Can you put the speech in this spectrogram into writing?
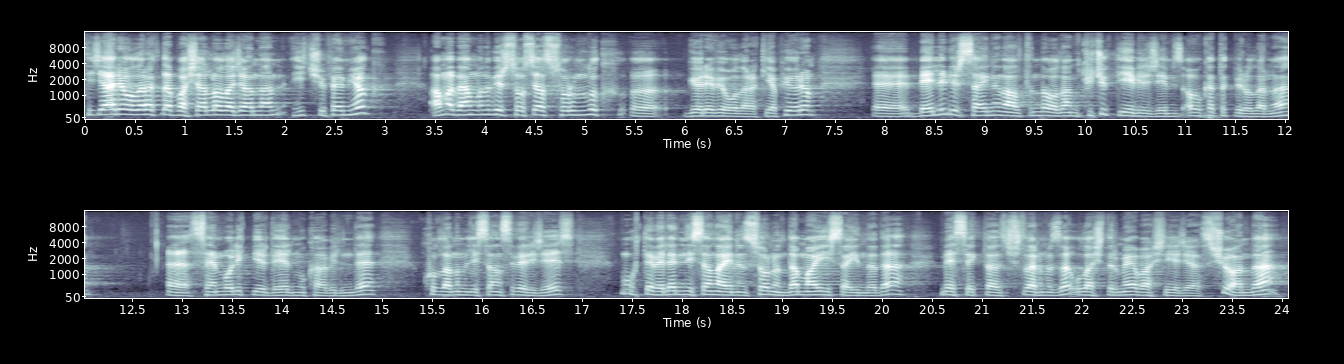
Ticari olarak da başarılı olacağından hiç şüphem yok. Ama ben bunu bir sosyal sorumluluk e, görevi olarak yapıyorum. E, belli bir sayının altında olan küçük diyebileceğimiz avukatlık bürolarına e, sembolik bir değer mukabilinde kullanım lisansı vereceğiz. Muhtemelen Nisan ayının sonunda, Mayıs ayında da meslektaşlarımıza ulaştırmaya başlayacağız. Şu anda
